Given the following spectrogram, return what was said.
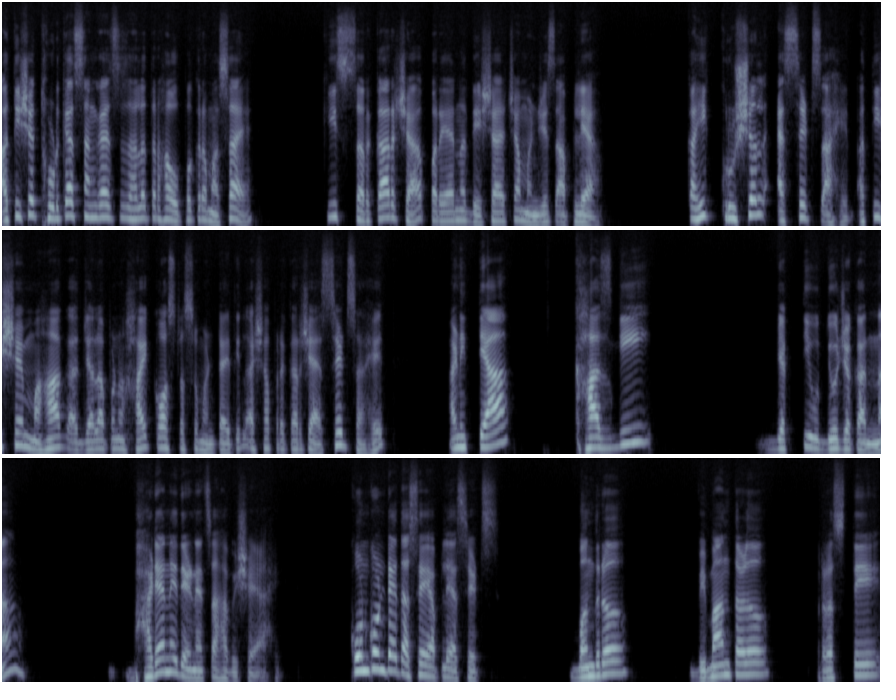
अतिशय थोडक्यात सांगायचं झालं तर हा उपक्रम असा आहे की सरकारच्या पर्यायानं देशाच्या म्हणजेच आपल्या काही क्रुशल ॲसेट्स आहेत अतिशय महाग ज्याला आपण हाय कॉस्ट असं म्हणता येतील अशा प्रकारचे ॲसेट्स आहेत आणि त्या खाजगी व्यक्ती उद्योजकांना भाड्याने देण्याचा हा विषय आहे. कोणकोणते आहेत असे आपले असेट्स बंदरं विमानतळं रस्ते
